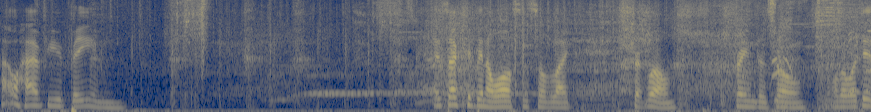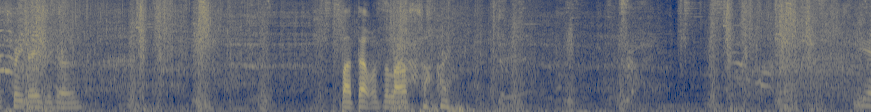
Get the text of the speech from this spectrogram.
How have you been? It's actually been a while since I've like, well, streamed as well. Although I did three days ago. But that was the last time. Yeah,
